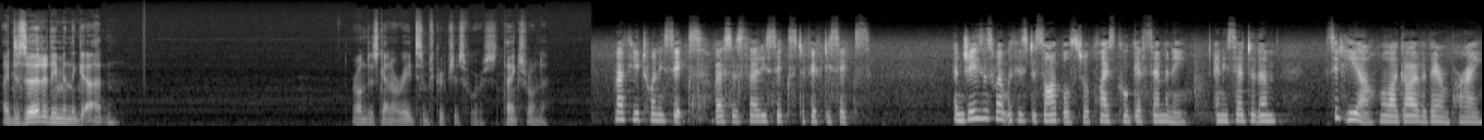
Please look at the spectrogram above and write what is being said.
They deserted him in the garden. Rhonda's going to read some scriptures for us. Thanks, Rhonda. Matthew 26, verses 36 to 56. Then Jesus went with his disciples to a place called Gethsemane, and he said to them, Sit here while I go over there and pray.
